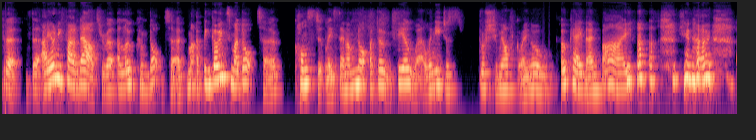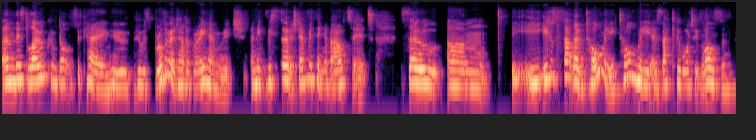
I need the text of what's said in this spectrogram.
that that I only found out through a, a locum doctor. I've been going to my doctor constantly saying I'm not, I don't feel well, and he just brushing me off, going, "Oh, okay then, bye," you know. And this locum doctor came, who whose brother had had a brain hemorrhage, and he researched everything about it. So um, he, he just sat there and told me, told me exactly what it was, and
